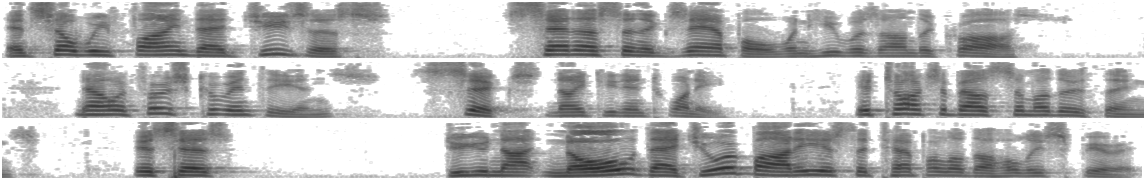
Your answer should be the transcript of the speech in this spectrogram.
And so we find that Jesus set us an example when he was on the cross. Now, in 1 Corinthians 6 19 and 20, it talks about some other things. It says, Do you not know that your body is the temple of the Holy Spirit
